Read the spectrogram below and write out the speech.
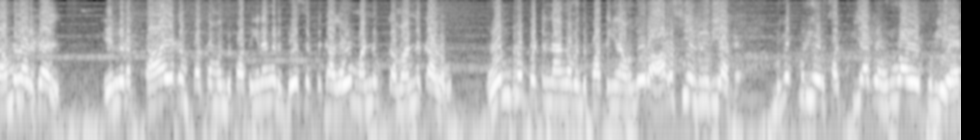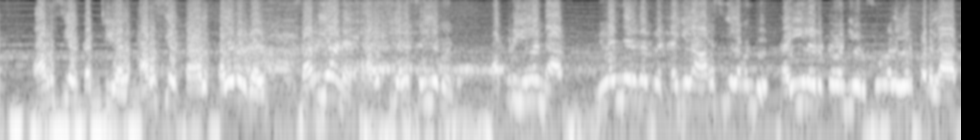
தமிழர்கள் எங்கட தாயகம் பக்கம் வந்து பாத்தீங்கன்னா எங்க தேசத்துக்காகவும் மண்ணுக்கு மண்ணுக்காகவும். ஒன்றுபட்டு நாங்க வந்து பாத்தீங்கன்னா வந்து ஒரு அரசியல் ரீதியாக மிகப்பெரிய ஒரு சக்தியாக உருவாகக்கூடிய அரசியல் கட்சிகள் அரசியல் தலைவர்கள் சரியான அரசியலை செய்ய வேண்டும். அப்படி இல்லைண்டா இளைஞர்கள் கையில அரசியலை வந்து கையில எடுக்க வேண்டிய ஒரு சூழ்நிலை ஏற்படலாம்.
